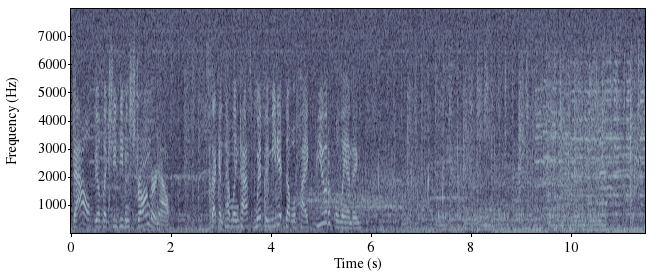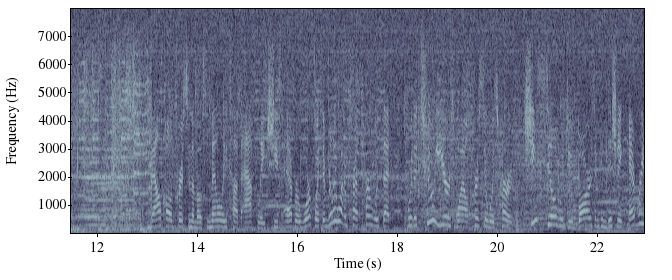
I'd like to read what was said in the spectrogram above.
Val feels like she's even stronger now. Second tumbling pass, whip, immediate double pike. Beautiful landing. Val called Kristen the most mentally tough athlete she's ever worked with. And really what impressed her was that for the two years while Kristen was hurt, she still would do bars and conditioning every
